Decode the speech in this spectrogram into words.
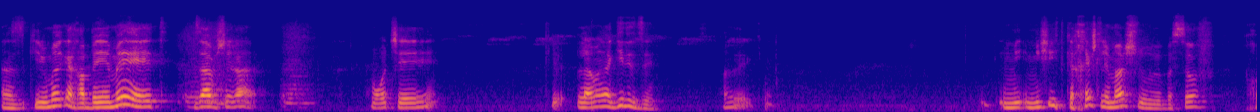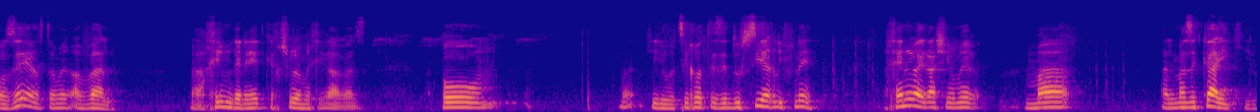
אז כאילו אומר ככה, באמת, זה אבשרה. למרות ש... למה להגיד את זה? כן. מי שהתכחש למשהו ובסוף חוזר, אז אתה אומר אבל. האחים כנראה התכחשו למכירה, ואז פה, מה, כאילו, צריך להיות איזה דו-שיח לפני. לכן אולי רש"י אומר, מה, על מה זה קאי, כאילו,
